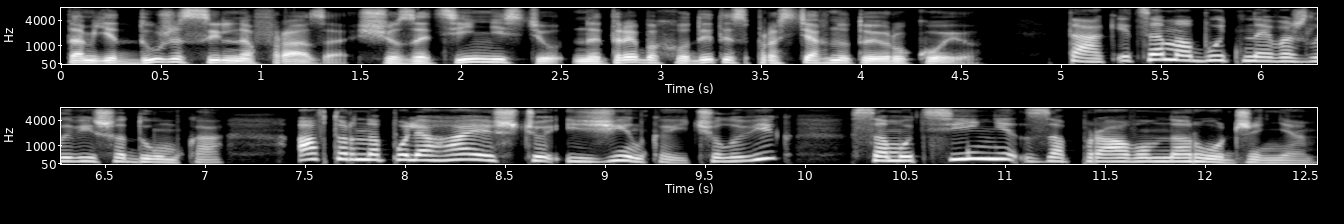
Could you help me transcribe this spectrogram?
Там є дуже сильна фраза, що за цінністю не треба ходити з простягнутою рукою. Так, і це, мабуть, найважливіша думка. Автор наполягає, що і жінка, і чоловік самоцінні за правом народження.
